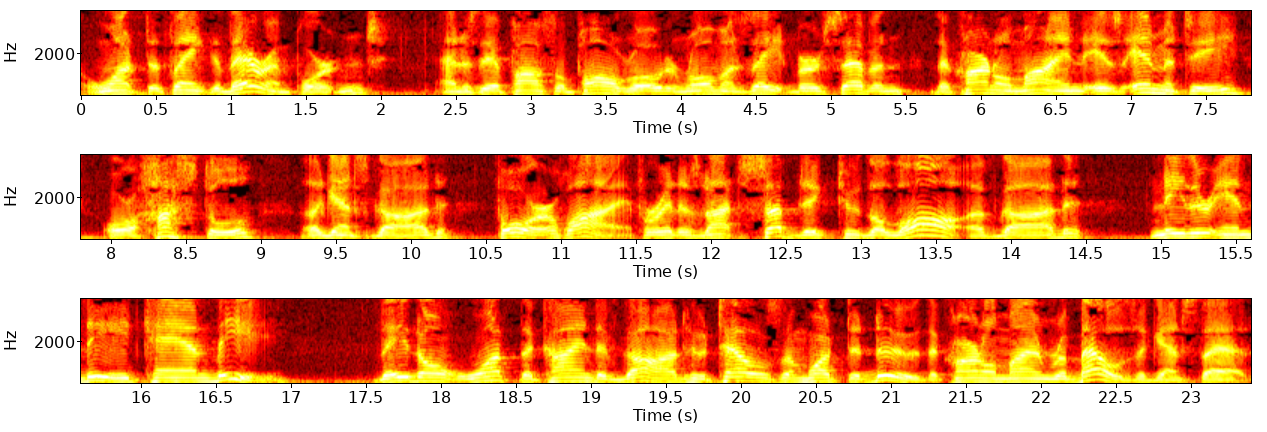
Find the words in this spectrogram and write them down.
want to think they're important. And as the apostle Paul wrote in Romans 8 verse 7, the carnal mind is enmity or hostile against God. For why? For it is not subject to the law of God, neither indeed can be. They don't want the kind of God who tells them what to do. The carnal mind rebels against that.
